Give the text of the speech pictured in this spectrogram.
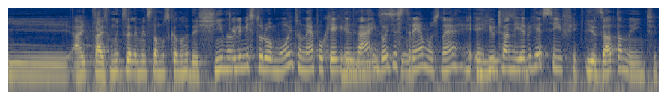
E aí traz muitos elementos da música nordestina. Ele misturou muito, né? Porque ele está em dois extremos, né? Rio Isso. de Janeiro e Recife. Exatamente,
